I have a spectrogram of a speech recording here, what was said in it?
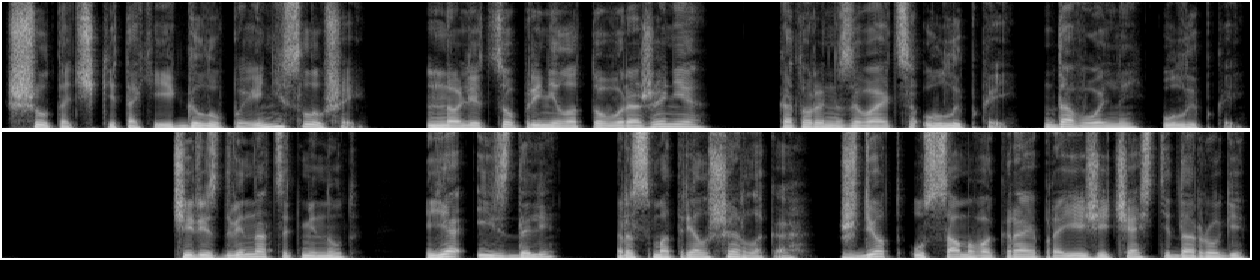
шуточки такие глупые, не слушай. Но лицо приняло то выражение, которое называется улыбкой, довольной улыбкой. Через 12 минут я издали рассмотрел Шерлока, ждет у самого края проезжей части дороги,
